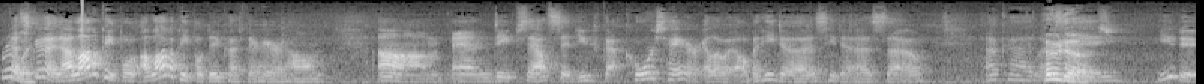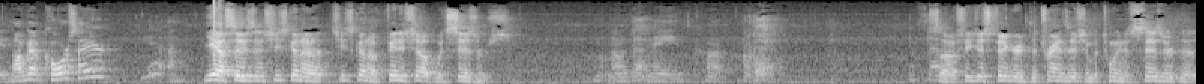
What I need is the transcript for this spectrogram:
Really? That's good. A lot of people a lot of people do cut their hair at home. Um, and Deep South said you've got coarse hair, lol. But he does, he does. So, okay. Let's Who does? see. You do. I've got coarse hair. Yeah. Yeah, Susan. She's gonna she's gonna finish up with scissors. I don't know what that means. What's that? So she just figured the transition between the scissor, the,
